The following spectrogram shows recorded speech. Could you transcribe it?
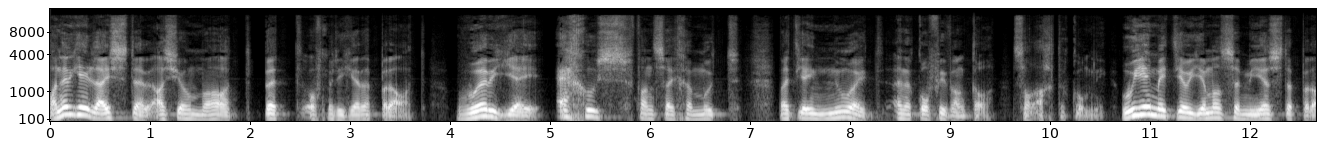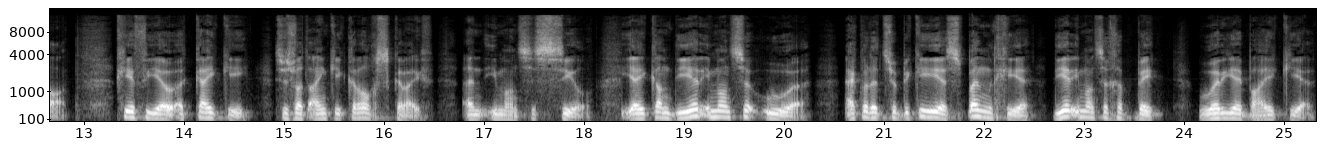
Wanneer jy luister as jou maat bid of met die Here praat, hoor jy ekkoes van sy gemoed wat jy nooit in 'n koffiewinkel sal agterkom nie. Hoe jy met jou hemelse meester praat, gee vir jou 'n kykie soos wat Auntie Krog skryf in iemand se siel. Jy kan deur iemand se oë, ek wil dit so 'n bietjie 'n spin gee, deur iemand se gebed hoor jy baie keer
